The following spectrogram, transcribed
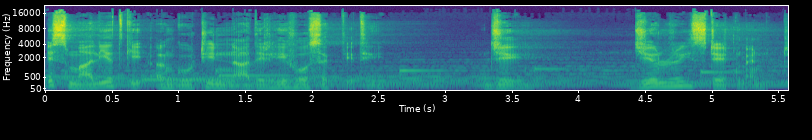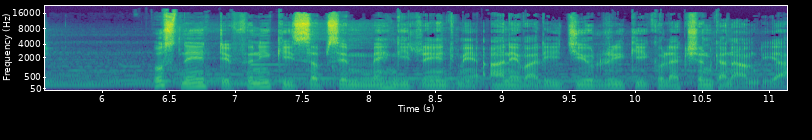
اس مالیت کی انگوٹھی نادر ہی ہو سکتی تھی۔ جی جیولری سٹیٹمنٹ۔ اس نے ٹفنی کی سب سے مہنگی رینج میں آنے والی جیولری کی کلیکشن کا نام لیا۔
